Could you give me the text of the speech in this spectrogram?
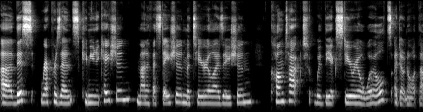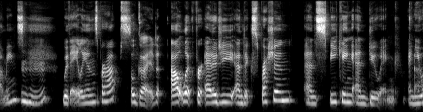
Uh, this represents communication, manifestation, materialization, contact with the exterior worlds. I don't know what that means. hmm with aliens, perhaps. Oh, good. Outlet for energy and expression, and speaking and doing. And you Oh.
